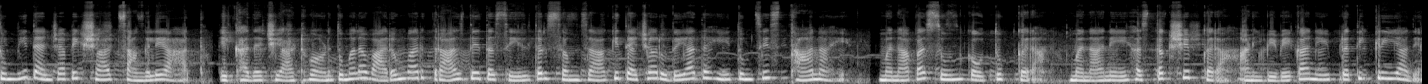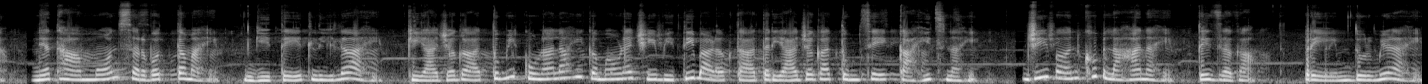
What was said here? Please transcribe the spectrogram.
तुम्ही त्यांच्यापेक्षा चांगले आहात. एखाद्याची आठवण तुम्हाला वारंवार त्रास देत असेल तर समजा की त्याच्या हृदयातही तुमचे स्थान आहे. मनापासून कौतुक करा. मनाने हस्तक्षेप करा आणि विवेकाने प्रतिक्रिया द्या. अन्यथा मौन सर्वोत्तम आहे. गीतेत लिहिलं आहे की या जगात तुम्ही कुणालाही गमावण्याची भीती बाळगता तर या जगात तुमचे काहीच नाही. जीवन खूप लहान आहे ते जगा. प्रेम दुर्मिळ आहे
